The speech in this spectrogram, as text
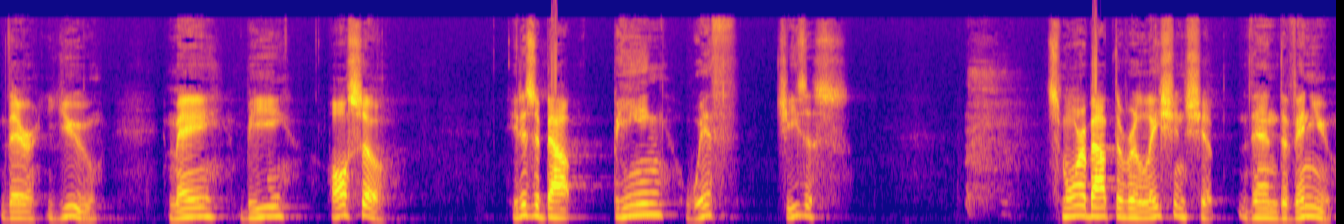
there you may be also. It is about being with Jesus. It's more about the relationship than the venue.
